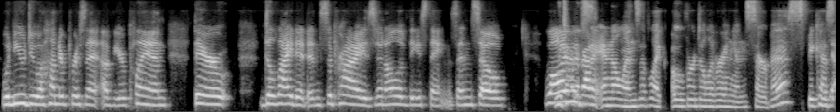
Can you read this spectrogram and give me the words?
when you do 100% of your plan, they're delighted and surprised and all of these things. And so while we talk was, about it in the lens of like over delivering in service because yeah.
